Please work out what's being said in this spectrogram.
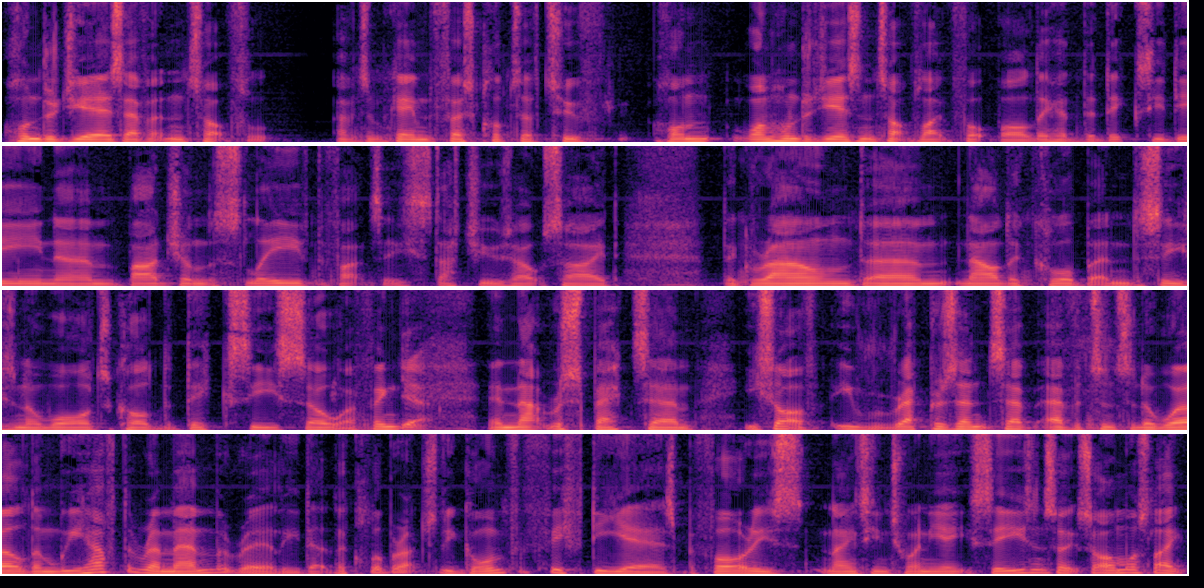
100 years Everton top. Everton became the first club to have two, 100 years in top flight football. They had the Dixie Dean um, badge on the sleeve, the fact that his statues outside the ground. Um, now the club and the season awards are called the Dixies. So I think Yeah. in that respect, um, he sort of he represents Everton to the world, and we have to remember really that the club are actually going for 50 years before his 1928 season. So it's almost like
